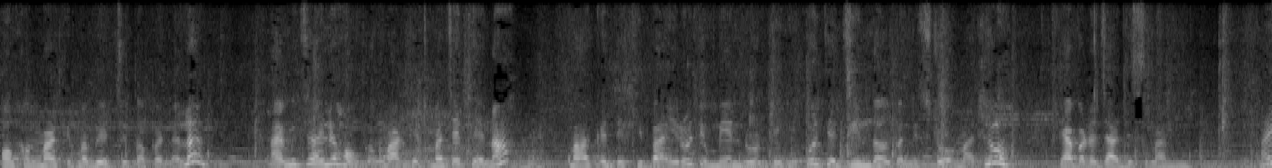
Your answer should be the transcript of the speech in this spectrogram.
हङकङ मार्केटमा भेट्छु तपाईँहरूलाई ल। हामी चाहिँ अहिले हङकङ मार्केटमा चाहिँ थिएन। मार्केटदेखि बाहिर त्यो मेन रोडदेखिको त्यो जिन्दल भन्ने स्टोरमा थियो। त्यहाँबाट जाँदैछौँ हामी। है?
